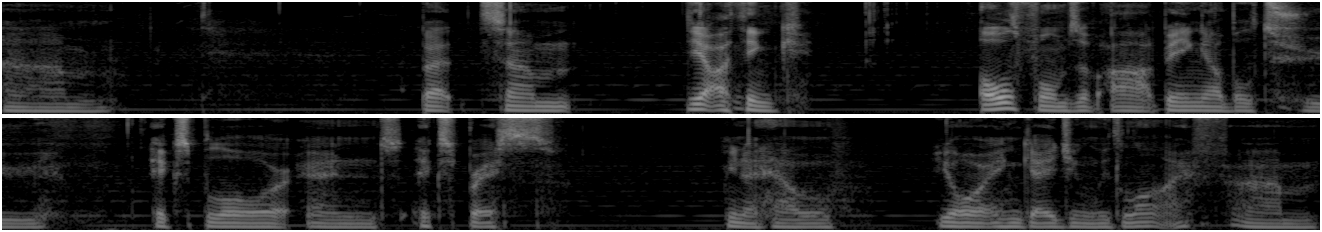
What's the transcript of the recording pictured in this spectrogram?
Um, but um, yeah, I think old forms of art being able to explore and express, you know, how you're engaging with life um,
